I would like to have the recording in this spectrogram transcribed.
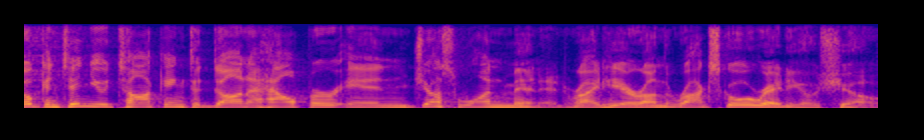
We'll continue talking to Donna Halper in just one minute, right here on the Rock School Radio Show.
